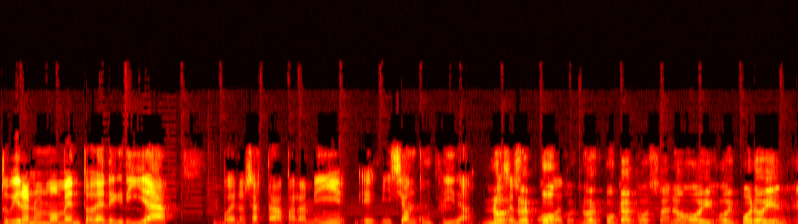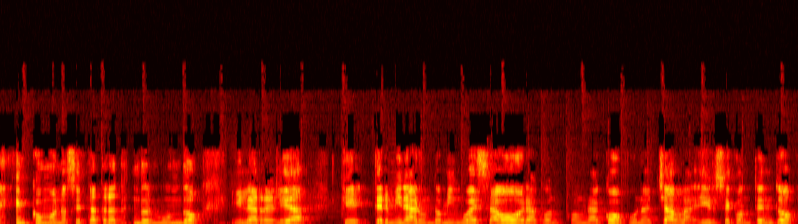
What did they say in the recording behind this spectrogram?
tuvieron un momento de alegría, bueno, ya está, para mí es misión cumplida. No, no, es, poco, no es poca cosa, ¿no? Hoy, hoy por hoy en, en, cómo nos está tratando el mundo y la realidad, que terminar un domingo a esa hora con, una copa, una charla, e irse contento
